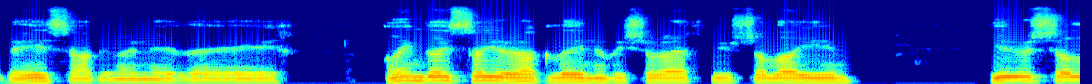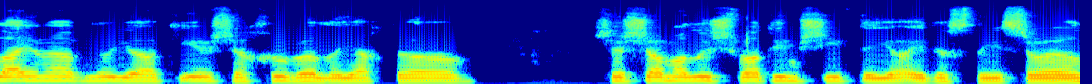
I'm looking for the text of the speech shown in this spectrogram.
בייס אדוני נלך. אוים די סויר רגלינו בשורך בירושלים, ירושלים הבנויה כי עיר שחובה ליחדיו, ששם עלו שבטים שבטי יעדס לישראל,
